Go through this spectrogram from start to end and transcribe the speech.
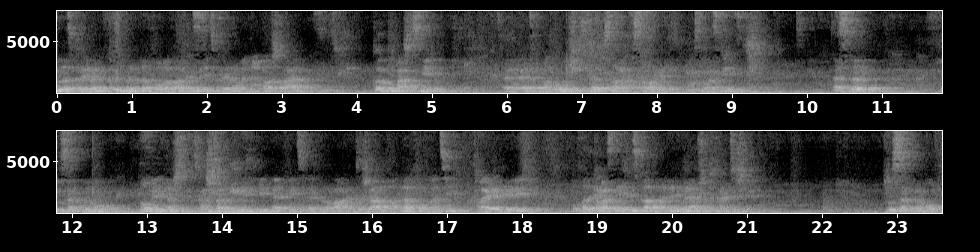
لله تقريبا نبدا فوق كان تقريبا واحد 11 عام قبل 14 سنين آه، ما طولش بزاف بصراحه في الصلاحيات في سبع سنين اسباب تو سامبلومون اللي كنشتغل في 2000 2004 انت عارف لانفورماتيك القرايه ديالي وفي هذيك الربع سنين كنت قادر انني ما نعرفش نخدم على التشكيل تو سامبلومون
